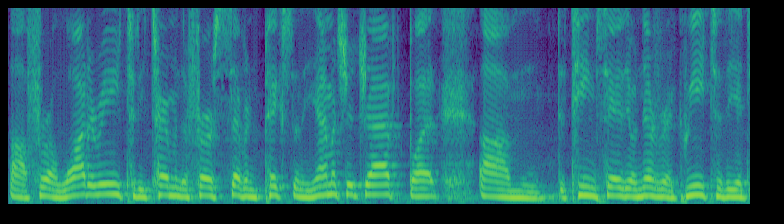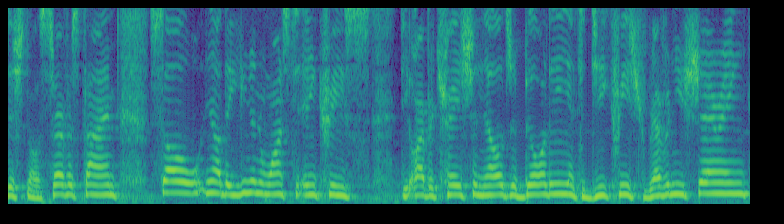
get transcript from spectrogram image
uh, for a lottery to determine the first seven picks in the amateur draft, but um, the team say they'll never agree to the additional service time. So, you know, the union wants to increase the arbitration eligibility and to decrease revenue sharing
